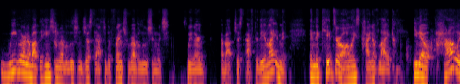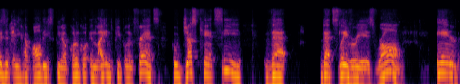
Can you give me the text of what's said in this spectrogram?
we learn about the Haitian Revolution just after the French Revolution, which we learned about just after the Enlightenment. And the kids are always kind of like, you know, how is it that you have all these, you know, quote unquote enlightened people in France who just can't see that that slavery is wrong? And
